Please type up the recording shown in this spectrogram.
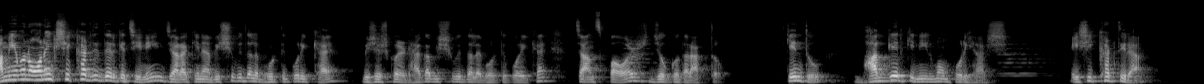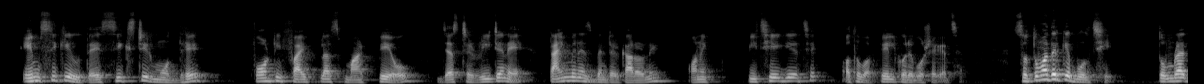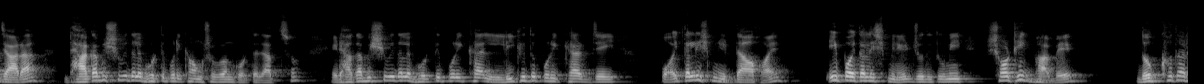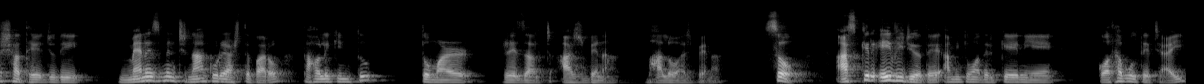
আমি এমন অনেক শিক্ষার্থীদেরকে চিনি যারা কিনা বিশ্ববিদ্যালয়ে ভর্তি পরীক্ষায়, বিশেষ করে ঢাকা বিশ্ববিদ্যালয়ে ভর্তি পরীক্ষায় চান্স পাওয়ার যোগ্যতা রাখত। কিন্তু ভাগ্যের কি নির্মম পরিহাস? এই শিক্ষার্থীরা এমসিকিউতে সিক্সটির মধ্যে ফর্টি ফাইভ প্লাস মার্ক পেয়েও জাস্ট রিটেনে টাইম ম্যানেজমেন্টের কারণে অনেক পিছিয়ে গিয়েছে অথবা ফেল করে বসে গেছে। সো তোমাদেরকে বলছি তোমরা যারা ঢাকা বিশ্ববিদ্যালয়ে ভর্তি পরীক্ষা অংশগ্রহণ করতে যাচ্ছ, এই ঢাকা বিশ্ববিদ্যালয়ে ভর্তি পরীক্ষা লিখিত পরীক্ষার যেই পঁয়তাল্লিশ মিনিট দেওয়া হয়, এই পঁয়তাল্লিশ মিনিট যদি তুমি সঠিকভাবে দক্ষতার সাথে যদি ম্যানেজমেন্ট না করে আসতে পারো, তাহলে কিন্তু তোমার রেজাল্ট আসবে না, ভালো আসবে না। সো আজকের এই ভিডিওতে আমি তোমাদেরকে নিয়ে কথা বলতে চাই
